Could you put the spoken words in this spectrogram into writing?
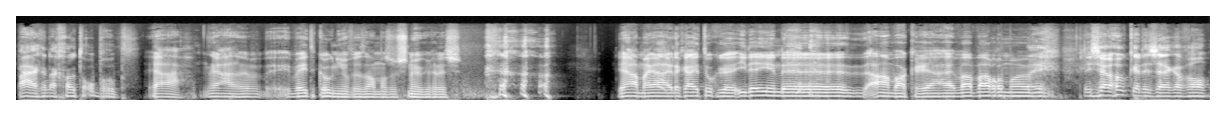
Pagina grote oproep. ja, ja, eh, weet ik ook niet of het allemaal zo snugger is. ja, maar ja, dan ga je toch eh, ideeën in de, aanwakkeren. Ja, waar, waarom... eh, Nee, je zou ook kunnen zeggen van,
